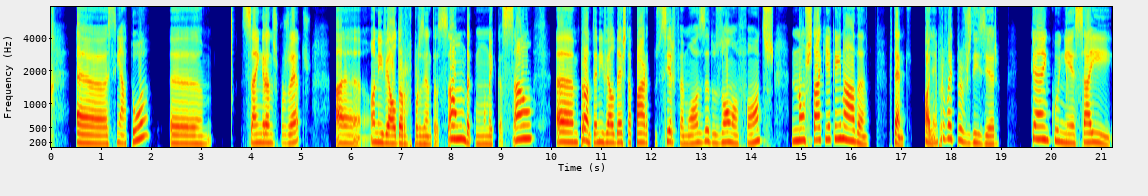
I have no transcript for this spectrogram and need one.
uh, assim à toa, uh, sem grandes projetos, ao nível da representação, da comunicação, um, pronto, a nível desta parte do ser famosa, dos holofontes, não está aqui a cair nada. Portanto, olhem, aproveito para vos dizer, quem conheça aí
